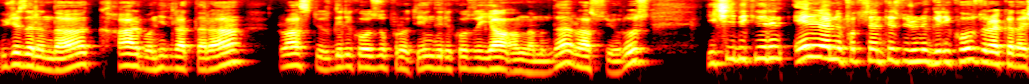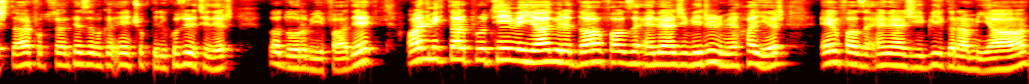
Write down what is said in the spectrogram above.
hücre zarında karbonhidratlara rastlıyoruz. Glikozlu protein, glikozlu yağ anlamında rastlıyoruz. Yeşil bitkilerin en önemli fotosentez ürünü glikozdur arkadaşlar. Fotosentezde bakın en çok glikoz üretilir. Bu da doğru bir ifade. Aynı miktar protein ve yağ göre daha fazla enerji verir mi? Hayır. En fazla enerjiyi 1 gram yağ,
